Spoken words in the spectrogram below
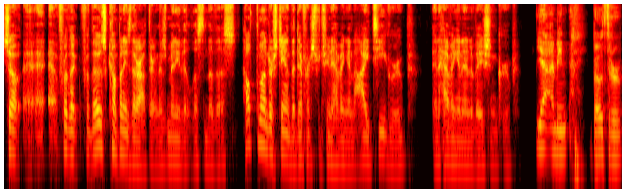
So uh, for the for those companies that are out there, and there's many that listen to this, help them understand the difference between having an IT group and having an innovation group. Yeah, I mean, both are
